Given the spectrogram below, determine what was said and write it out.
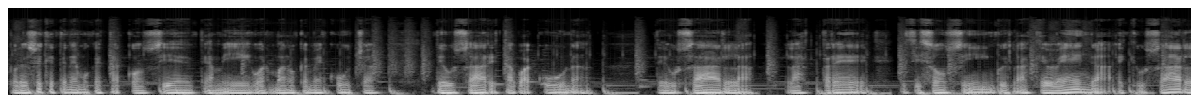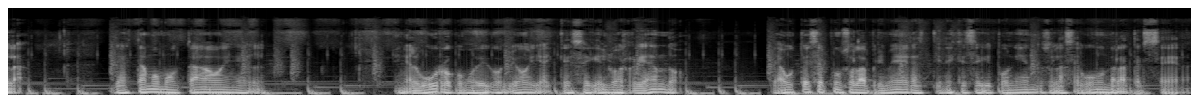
Por eso es que tenemos que estar conscientes, amigo, hermano que me escucha, de usar esta vacuna, de usarla, las tres, y si son cinco y las que venga, hay que usarla. Ya estamos montados en el, en el burro, como digo yo, y hay que seguirlo arriando. Ya usted se puso la primera, tiene que seguir poniéndose la segunda, la tercera.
